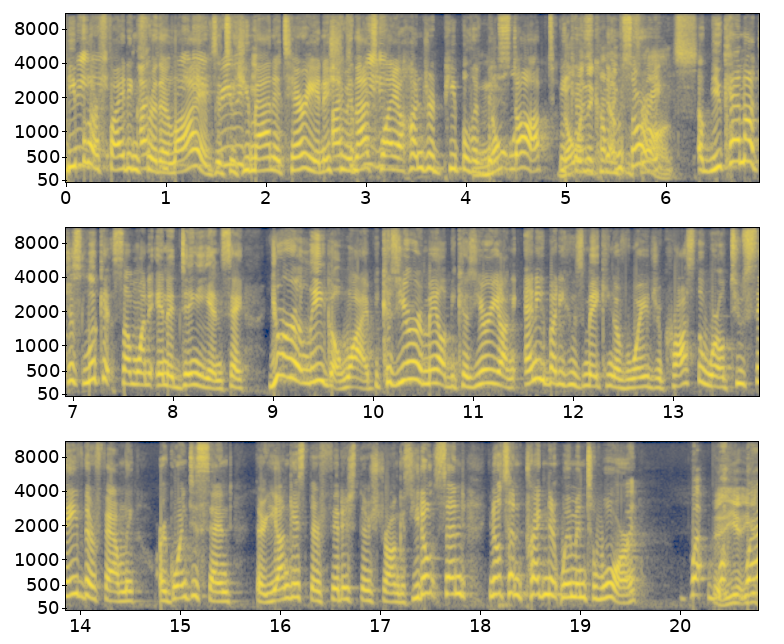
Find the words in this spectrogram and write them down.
People are fighting I for their lives. It's a with you. humanitarian issue, and that's why completely- 100 people have been Not when- stopped. not Because when they're coming I'm from sorry, France. uh, you cannot just look at someone in a dinghy and say you're illegal. Why? Because you're a male. Because you're young. Anybody who's making a voyage across the world to save their family are going to send their youngest, their fittest, their strongest. You don't send you don't send pregnant women to war. Where, where, you- you're where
